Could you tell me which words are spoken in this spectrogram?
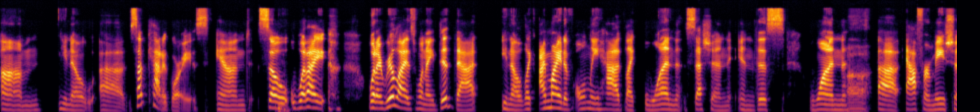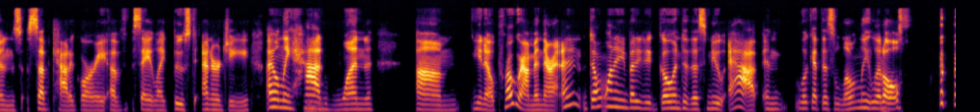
um, you know uh subcategories and so mm. what i what i realized when i did that you know like i might have only had like one session in this one ah. uh affirmations subcategory of say like boost energy i only had mm. one um you know program in there and i don't want anybody to go into this new app and look at this lonely mm. little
